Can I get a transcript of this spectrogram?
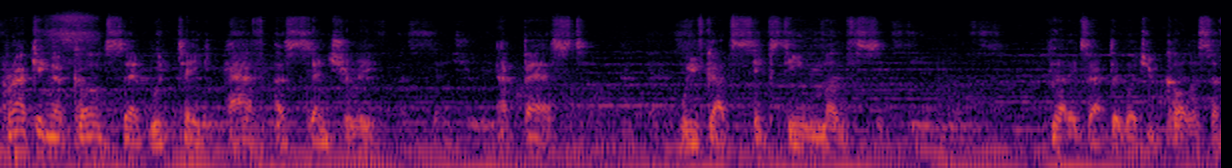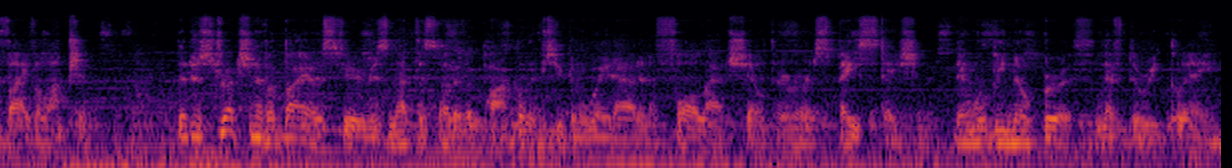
cracking a code set would take half a century. At best, we've got 16 months. Not exactly what you'd call a survival option. The destruction of a biosphere is not the sort of apocalypse you can wait out in a fallout shelter or a space station. There will be no Earth left to reclaim.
